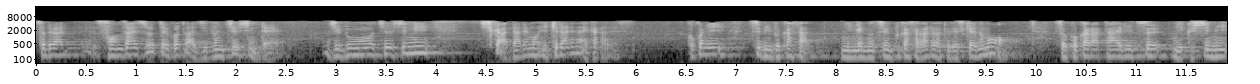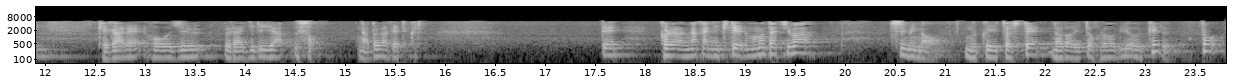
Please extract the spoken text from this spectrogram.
それは存在するということは自分中心で自分を中心にしか誰も生きられないからです。ここに罪深さ人間の罪深さがあるわけですけれどもそこから対立憎しみ汚れ宝珠裏切りや嘘などが出てくる。でこれらの中に生きている者たちは罪の報いとして呪いと滅びを受けると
